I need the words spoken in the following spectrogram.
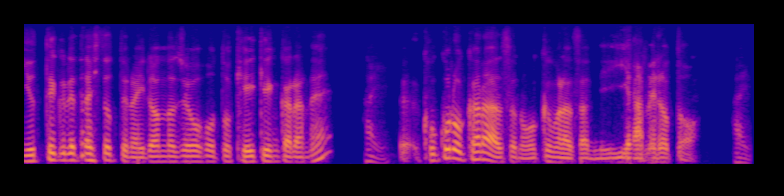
言ってくれた人っていうのはいろんな情報と経験からね、はい、え心からその奥村さんにやめろとはい、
